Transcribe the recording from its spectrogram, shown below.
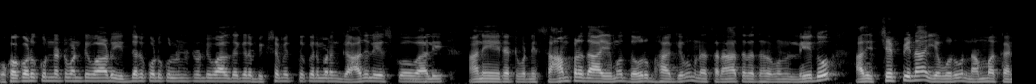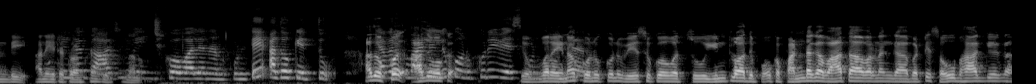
ఒక కొడుకు ఉన్నటువంటి వాడు ఇద్దరు కొడుకులు ఉన్నటువంటి వాళ్ళ దగ్గర భిక్షమెత్తుకొని మనం గాజులు వేసుకోవాలి అనేటటువంటి సాంప్రదాయము దౌర్భాగ్యము మన సనాతన ధర్మం లేదు. అది చెప్పినా ఎవరు నమ్మకండి అనేటటువంటి అనుకుంటే అదొక ఎత్తు. అది ఒక ఎవరికి అది ఒక ఎవరైనా. కొనుక్కొని వేసుకోవచ్చు. ఇంట్లో అది ఒక పండగ వాతావరణం కాబట్టి సౌభాగ్య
